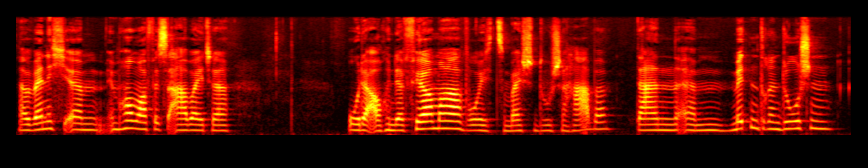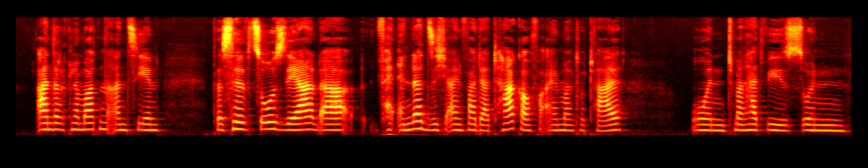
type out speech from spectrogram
Aber wenn ich ähm, im Homeoffice arbeite oder auch in der Firma, wo ich zum Beispiel Dusche habe, dann ähm, mittendrin duschen, andere Klamotten anziehen, das hilft so sehr. Da verändert sich einfach der Tag auf einmal total. Und man hat wie so einen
